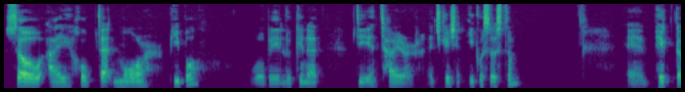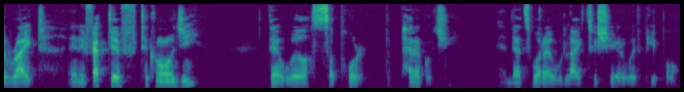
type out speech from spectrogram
So I hope that more people will be looking at the entire education ecosystem and pick the right and effective technology that will support the pedagogy. And that's what I would like to share with people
